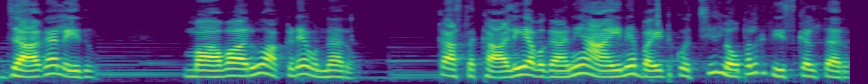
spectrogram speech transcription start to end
జాగా లేదు. మావారు అక్కడే ఉన్నారు. కాస్త ఖాళీ అవగానే ఆయనే బయటకొచ్చి లోపలికి తీసుకెళ్తారు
